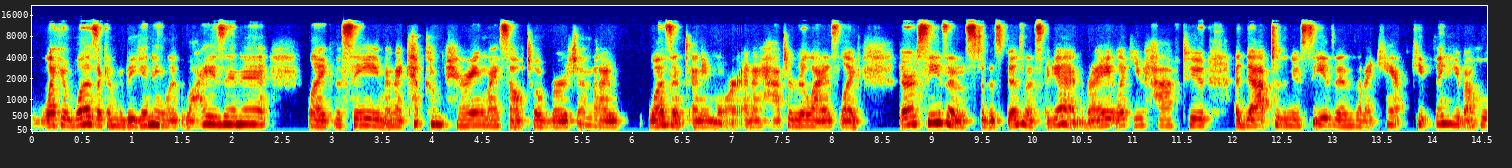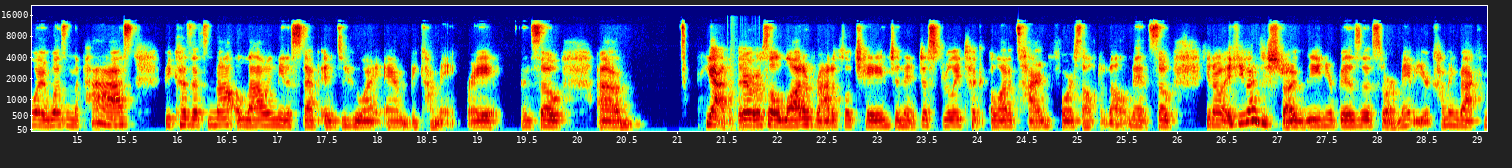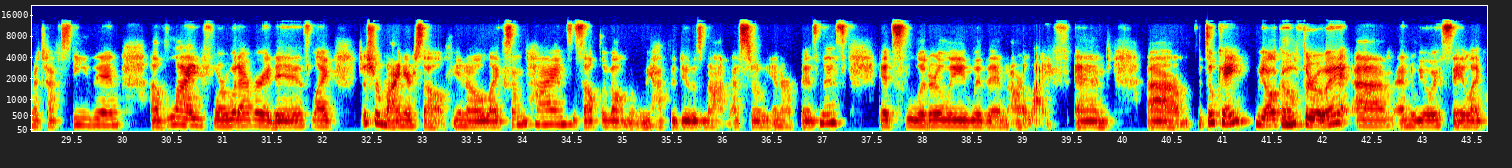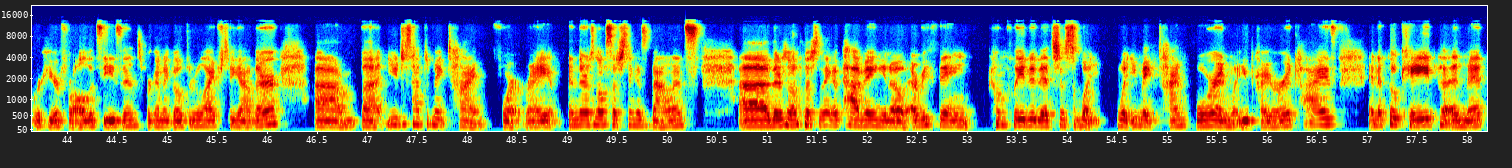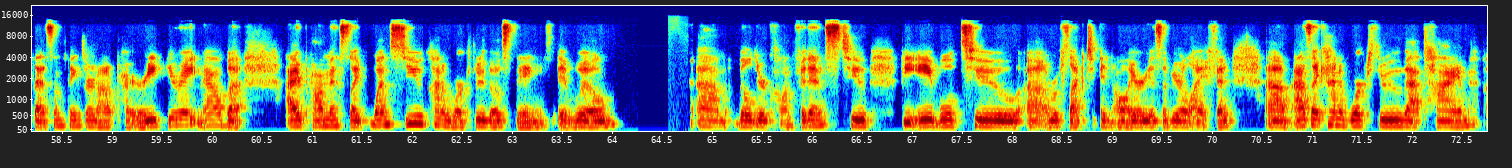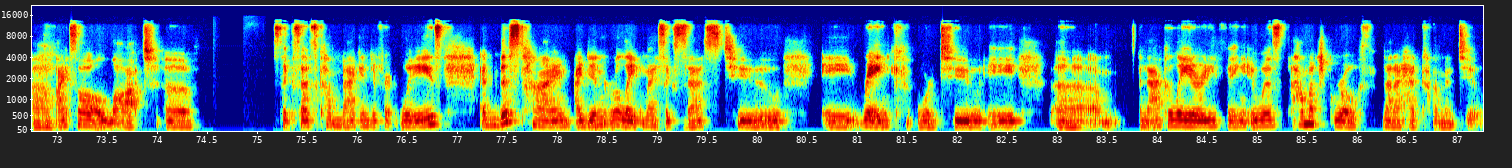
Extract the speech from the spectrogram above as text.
like it was like in the beginning like why isn't it like the same? And i kept comparing myself to a version that i wasn't anymore. And i had to realize like there are seasons to this business again right? Like you have to adapt to the new seasons. And i can't keep thinking about who i was in the past because it's not allowing me to step into who i am becoming right? And so um, yeah, there was a lot of radical change and it just really took a lot of time for self development. So, you know, if you guys are struggling in your business or maybe you're coming back from a tough season of life or whatever it is, like just remind yourself, you know, like sometimes the self development we have to do is not necessarily in our business, it's literally within our life. And um, it's okay. We all go through it. Um, and we always say, like, we're here for all the seasons, we're going to go through life together. Um, but you just have to make time for it, right? And there's no such thing as balance. Uh, there's no such thing as having you know everything completed it's just what what you make time for and what you prioritize and it's okay to admit that some things are not a priority to you right now but i promise like once you kind of work through those things it will um, build your confidence to be able to uh, reflect in all areas of your life. And um, as I kind of worked through that time, um, I saw a lot of success come back in different ways. And this time, I didn't relate my success to a rank or to a um, an accolade or anything. It was how much growth that I had come into.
